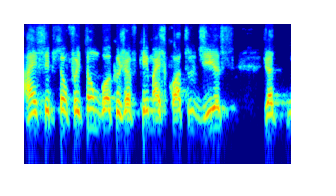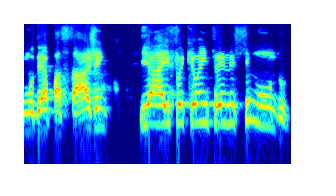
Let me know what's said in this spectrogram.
a recepção foi tão boa que eu já fiquei mais quatro dias, já mudei a passagem, e aí foi que eu entrei nesse mundo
